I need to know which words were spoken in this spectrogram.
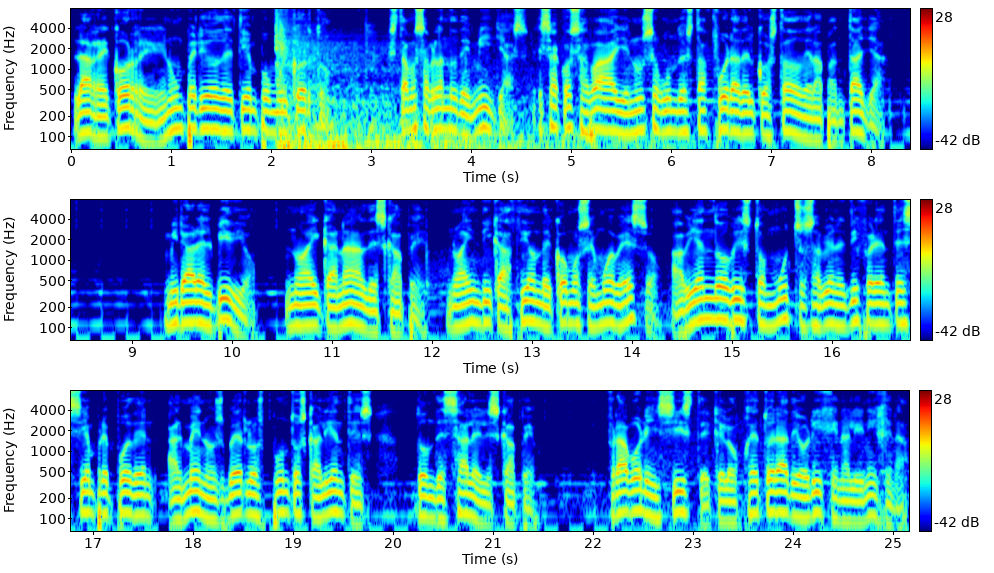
la recorre en un periodo de tiempo muy corto. Estamos hablando de millas. Esa cosa va y en un segundo está fuera del costado de la pantalla. Mirar el vídeo. No hay canal de escape, no hay indicación de cómo se mueve eso. Habiendo visto muchos aviones diferentes, siempre pueden al menos ver los puntos calientes donde sale el escape. Fravor insiste que el objeto era de origen alienígena,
